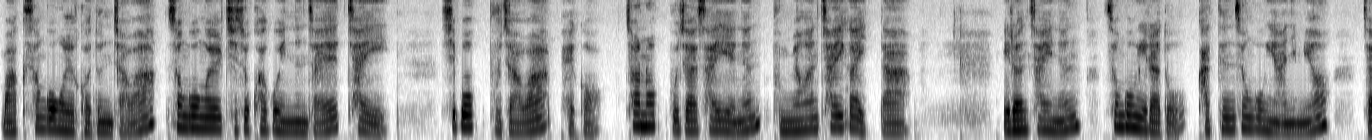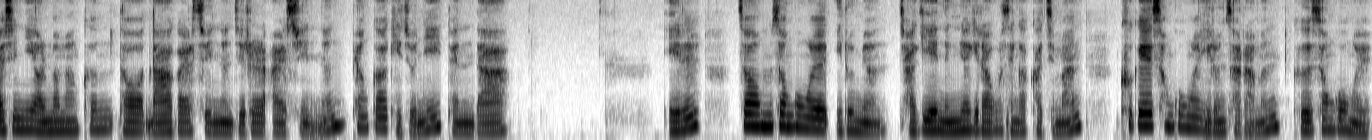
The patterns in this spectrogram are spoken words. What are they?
막 성공을 거둔 자와 성공을 지속하고 있는 자의 차이 10억 부자와 100억, 1000억 부자 사이에는 분명한 차이가 있다. 이런 차이는 성공이라도 같은 성공이 아니며 자신이 얼마만큼 더 나아갈 수 있는지를 알 수 있는 평가 기준이 된다. 1. 처음 성공을 이루면 자기의 능력이라고 생각하지만 크게 성공을 이룬 사람은 그 성공을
